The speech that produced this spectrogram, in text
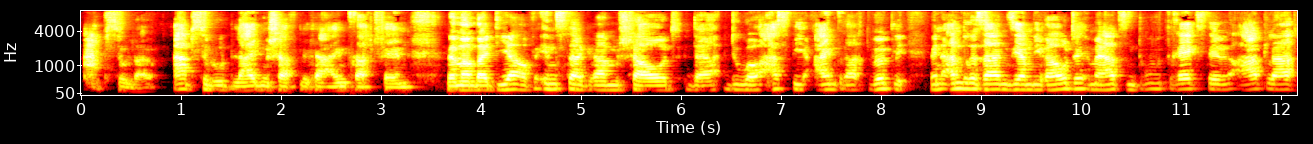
absolut, absolut leidenschaftlicher Eintracht-Fan. Wenn man bei dir auf Instagram schaut, da, du hast die Eintracht wirklich, wenn andere sagen, sie haben die Raute im Herzen, du trägst den Adler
